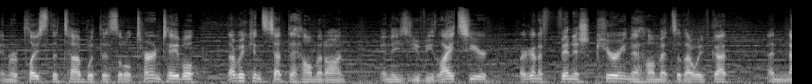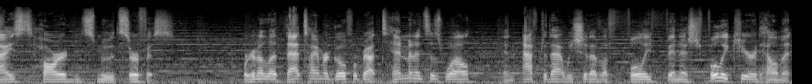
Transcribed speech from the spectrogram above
and replace the tub with this little turntable that we can set the helmet on. And these UV lights here are going to finish curing the helmet so that we've got a nice, hard, and smooth surface. We're going to let that timer go for about 10 minutes as well, and after that we should have a fully finished, fully cured helmet.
